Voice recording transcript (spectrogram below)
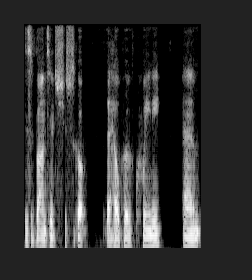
disadvantage. She's got the help of Queenie. Um,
